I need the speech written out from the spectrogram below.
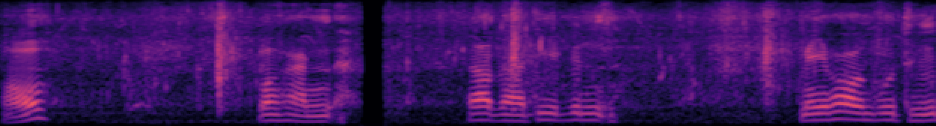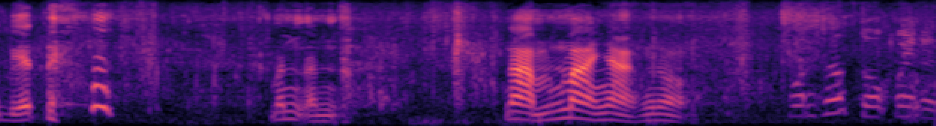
เอา บางหันรับหน้าที่เป็นเมย์พ่อเป็นผู้ถือเบ็ด มันอันน้ำมันมากยากพี่น้องฝนเท่าตกไปเลย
